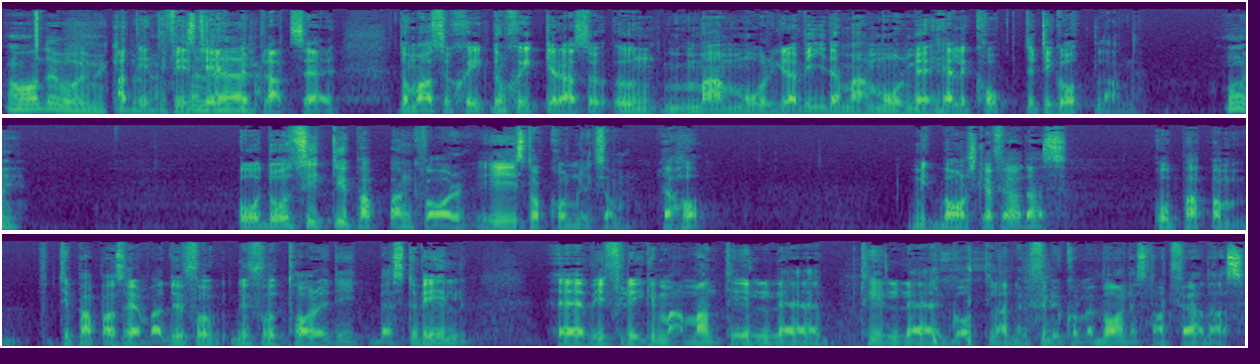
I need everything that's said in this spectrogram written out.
Ja, det var ju mycket Att det inte finns tillräckligt med platser. De, alltså skick, de skickar alltså ung, mammor, gravida mammor med helikopter till Gotland. Oj. Och då sitter ju pappan kvar i Stockholm liksom. Jaha. Mitt barn ska födas. Och pappa, till pappa säger han bara, du får, du får ta dig dit bäst du vill. Eh, vi flyger mamman till, eh, till eh, Gotland nu, för nu kommer barnet snart födas.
